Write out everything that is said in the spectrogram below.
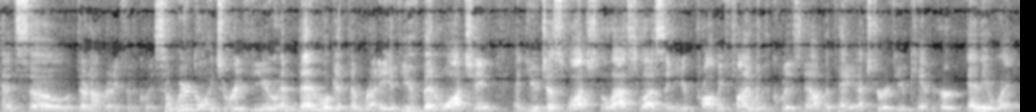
And so they're not ready for the quiz. So we're going to review and then we'll get them ready. If you've been watching and you just watched the last lesson, you're probably fine with the quiz now, but hey, extra review can't hurt anyway.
